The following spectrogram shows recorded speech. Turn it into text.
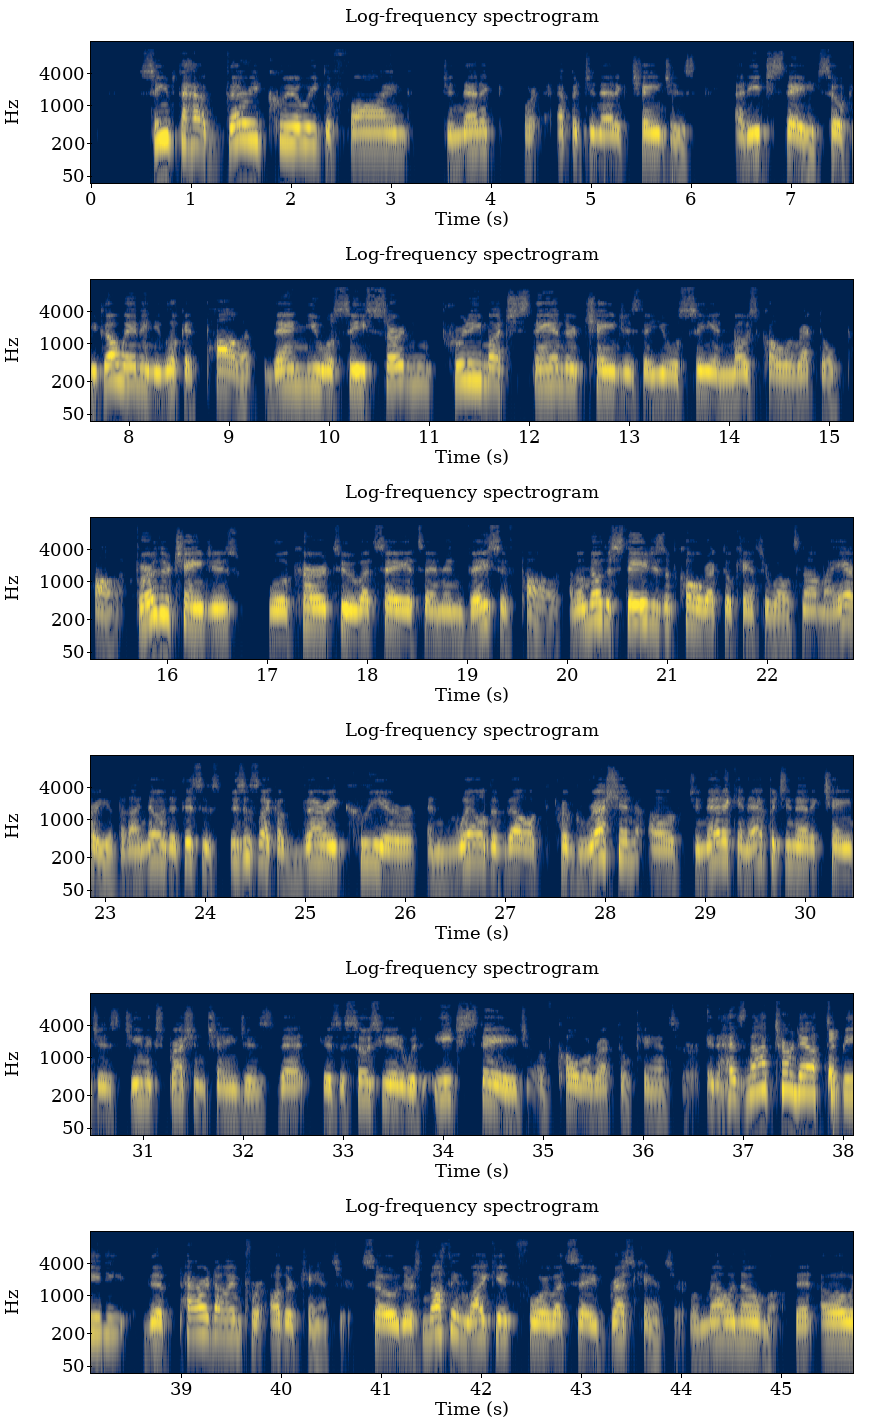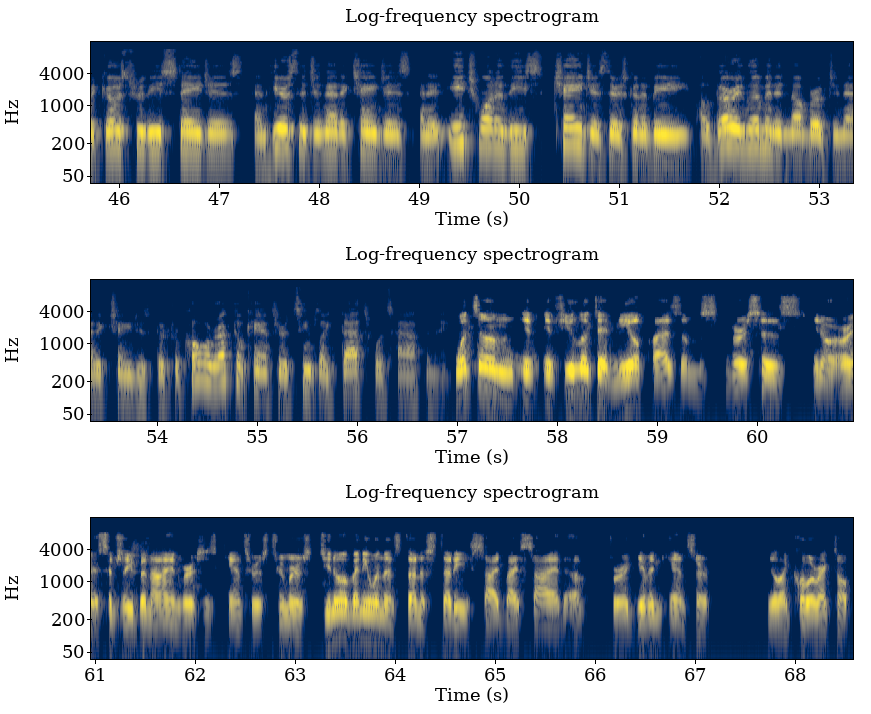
seems to have very clearly defined genetic or epigenetic changes at each stage. So if you go in and you look at polyp, then you will see certain pretty much standard changes that you will see in most colorectal polyp. Further changes will occur to, let's say it's an invasive polyp. I don't know the stages of colorectal cancer well. It's not my area, but I know that this is, this is like a very clear and well developed progression of genetic and epigenetic changes, gene expression changes that is associated with each stage of colorectal cancer. It has not turned out to be the paradigm for other cancers. So there's nothing like it for, let's say, breast cancer or melanoma that, oh, it goes through these stages and here's the genetic changes. And at each one of these changes, there's going to be a very limited number of genetic changes. But for colorectal cancer, it seems like that's what's happening. What's, um, if, if you looked at neoplasms versus, you know, or essentially benign versus cancerous tumors, do you know of anyone that's done a study side by side of, for a given cancer, you know, like colorectal,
